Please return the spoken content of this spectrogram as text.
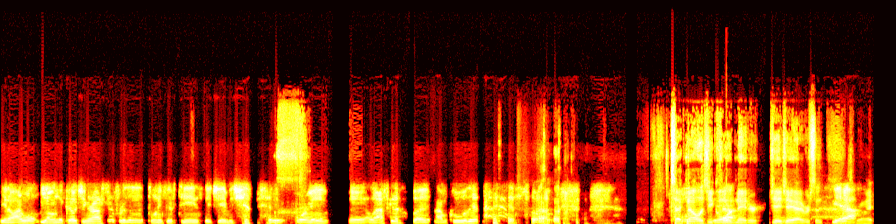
you know, I won't be on the coaching roster for the 2015 state championship 4A uh, Alaska, but I'm cool with it. so, Technology yeah. coordinator, JJ Iverson. Yeah, right.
